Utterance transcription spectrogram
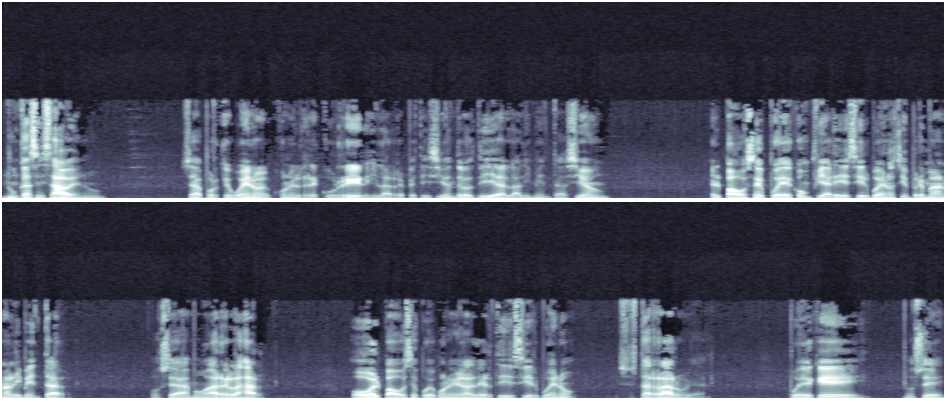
Nunca se sabe, ¿no? O sea, porque bueno, con el recurrir y la repetición de los días, la alimentación, el pavo se puede confiar y decir, bueno, siempre me van a alimentar. O sea, me voy a relajar. O el pavo se puede poner en alerta y decir, bueno, eso está raro. Puede que, no sé,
